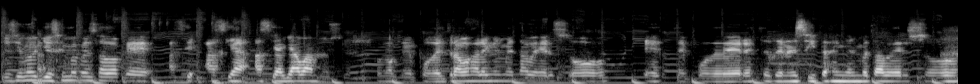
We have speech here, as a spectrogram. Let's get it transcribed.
Yo sí, me, yo sí he pensado que hacia, hacia, hacia allá vamos. Como que poder trabajar en el metaverso, este, poder este, tener citas en el metaverso.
